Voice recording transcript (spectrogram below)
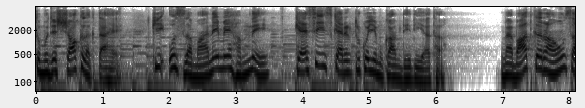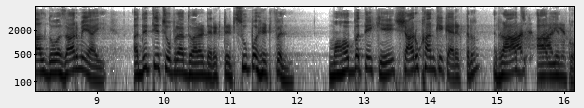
तो मुझे शौक लगता है कि उस जमाने में हमने कैसे इस कैरेक्टर को ये मुकाम दे दिया था। मैं बात कर रहा हूँ साल 2000 में आई आदित्य चोपड़ा द्वारा डायरेक्टेड सुपरहिट फ़िल्म मोहब्बतें के शाहरुख खान के कैरेक्टर राज आर्यन को।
